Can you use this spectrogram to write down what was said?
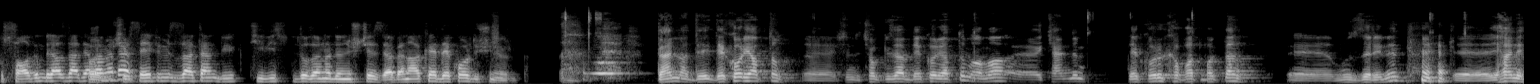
Bu salgın biraz daha devam Halbuki... ederse hepimiz zaten büyük TV stüdyolarına dönüşeceğiz ya. Ben arkaya dekor düşünüyorum. ben de- dekor yaptım. Ee, şimdi çok güzel bir dekor yaptım ama e, kendim dekoru kapatmaktan e, muzdaribim. e, yani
